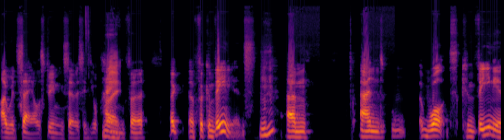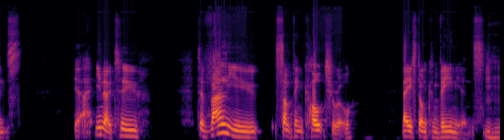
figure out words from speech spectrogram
I would say, on streaming services. You're paying right. for uh, for convenience. Mm-hmm. Um, and what convenience, you know, to to value something cultural based on convenience mm-hmm.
